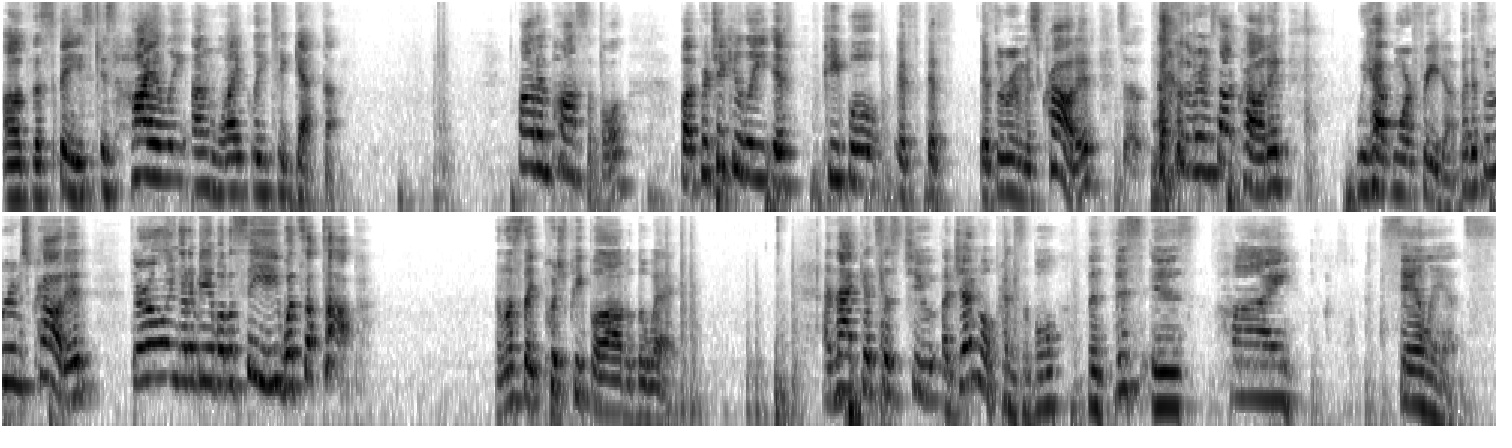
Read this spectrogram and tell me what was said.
of the space is highly unlikely to get them. Not impossible, but particularly if people, if, if, if the room is crowded, so if the room's not crowded, we have more freedom. But if the room's crowded, they're only going to be able to see what's up top, unless they push people out of the way. And that gets us to a general principle that this is high salience.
